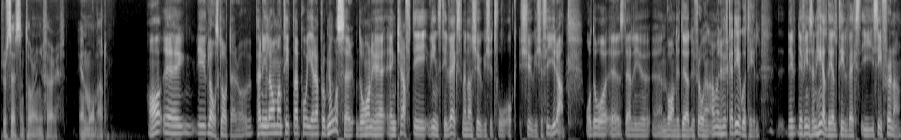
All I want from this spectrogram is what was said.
processen tar ungefär en månad. Ja, eh, det är ju glasklart där. Pernilla, om man tittar på era prognoser, då har ni en kraftig vinsttillväxt mellan 2022 och 2024. Och då eh, ställer ju en vanlig dödlig frågan, ja, men hur ska det gå till? Det, det finns en hel del tillväxt i siffrorna.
